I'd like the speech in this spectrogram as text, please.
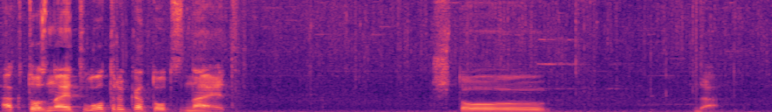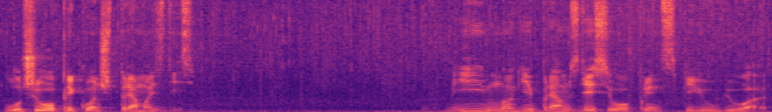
А кто знает Лотрека, тот знает, что... Да, лучше его прикончить прямо здесь. И многие прямо здесь его, в принципе, и убивают.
